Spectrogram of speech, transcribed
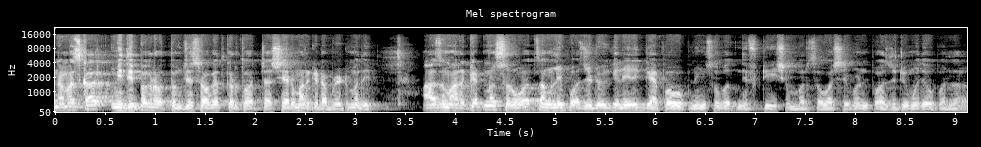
नमस्कार मी दीपक राऊत तुमचे स्वागत करतो आजच्या शेअर मार्केट अपडेटमध्ये आज मार्केटनं सुरुवात चांगली पॉझिटिव्ह केलेली गॅप ऑफ ओपनिंगसोबत निफ्टी शंभर सव्वाशे पण पॉझिटिव्हमध्ये ओपन झाला.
